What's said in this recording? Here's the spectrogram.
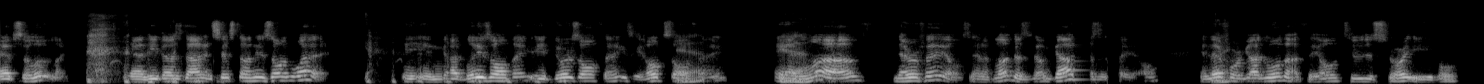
Absolutely. And he does not insist on his own way. And God believes all things, he endures all things, he hopes all yeah. things. And yeah. love never fails. And if love doesn't go, God doesn't fail. And right. therefore, God will not fail to destroy evil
